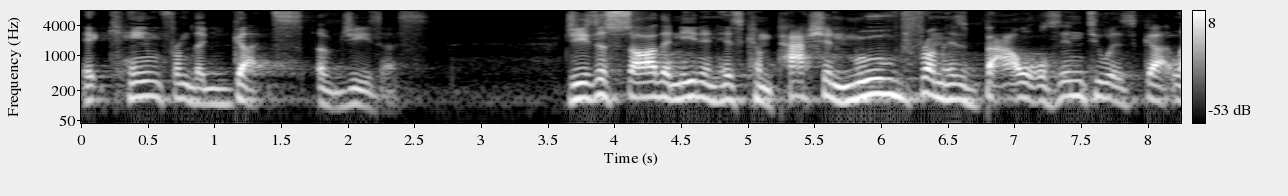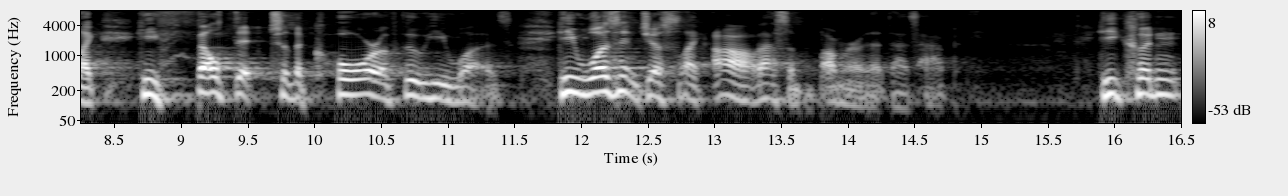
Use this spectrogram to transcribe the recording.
it came from the guts of Jesus. Jesus saw the need and his compassion moved from his bowels into his gut. Like he felt it to the core of who he was. He wasn't just like, oh, that's a bummer that that's happening. He couldn't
